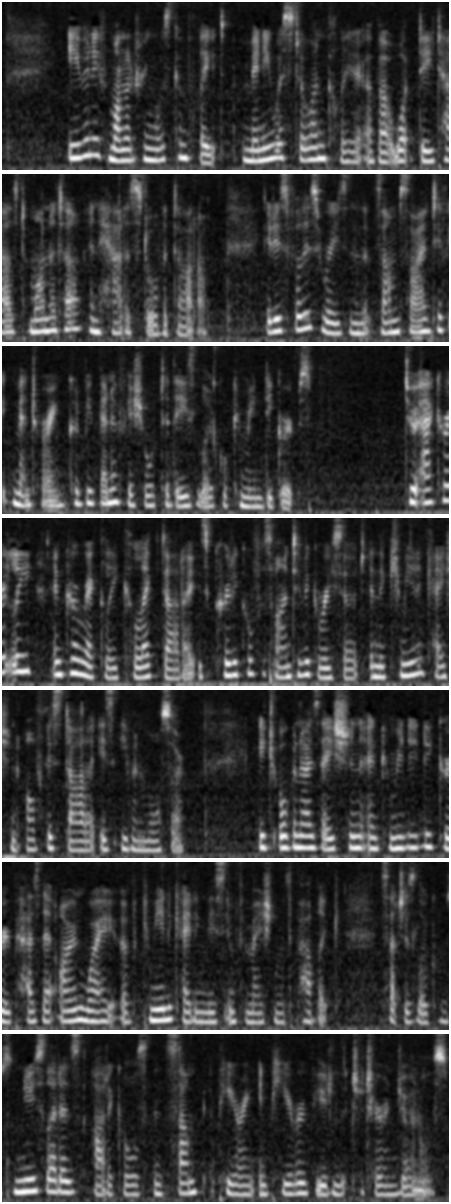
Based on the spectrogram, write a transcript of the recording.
Even if monitoring was complete, many were still unclear about what details to monitor and how to store the data. It is for this reason that some scientific mentoring could be beneficial to these local community groups. To accurately and correctly collect data is critical for scientific research, and the communication of this data is even more so. Each organisation and community group has their own way of communicating this information with the public, such as local newsletters, articles, and some appearing in peer reviewed literature and journals.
